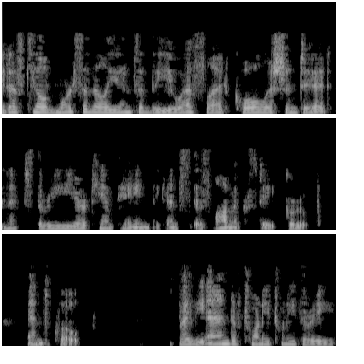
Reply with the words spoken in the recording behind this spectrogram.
It has killed more civilians than the US-led coalition did in its three-year campaign against the Islamic State group. By the end of 2023,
